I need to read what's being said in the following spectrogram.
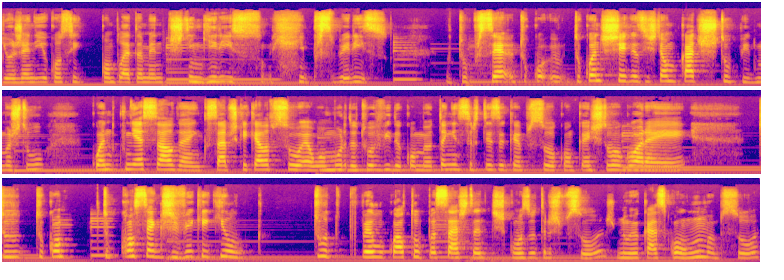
E hoje em dia eu consigo completamente distinguir isso e perceber isso. Tu, percebes, tu, tu, quando chegas, isto é um bocado estúpido, mas tu, quando conheces alguém que sabes que aquela pessoa é o amor da tua vida, como eu tenho a certeza que a pessoa com quem estou agora é, tu, tu, tu consegues ver que aquilo, tudo pelo qual tu passaste antes com as outras pessoas, no meu caso com uma pessoa,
